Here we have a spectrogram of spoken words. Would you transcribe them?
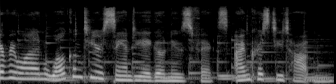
everyone. Welcome to your San Diego News Fix. I'm Kristy Totten.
